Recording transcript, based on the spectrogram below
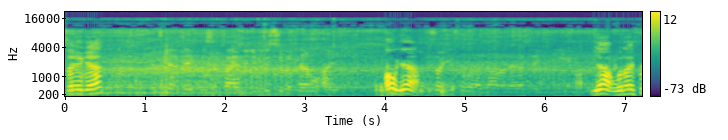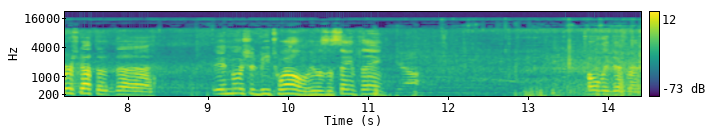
Say again? It's going to take me some time to get used to the pedal height. Oh, yeah. I'm so used to what I've done on S18. Yeah, when I first got the, the InMotion V12, it was the same thing. Totally different.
